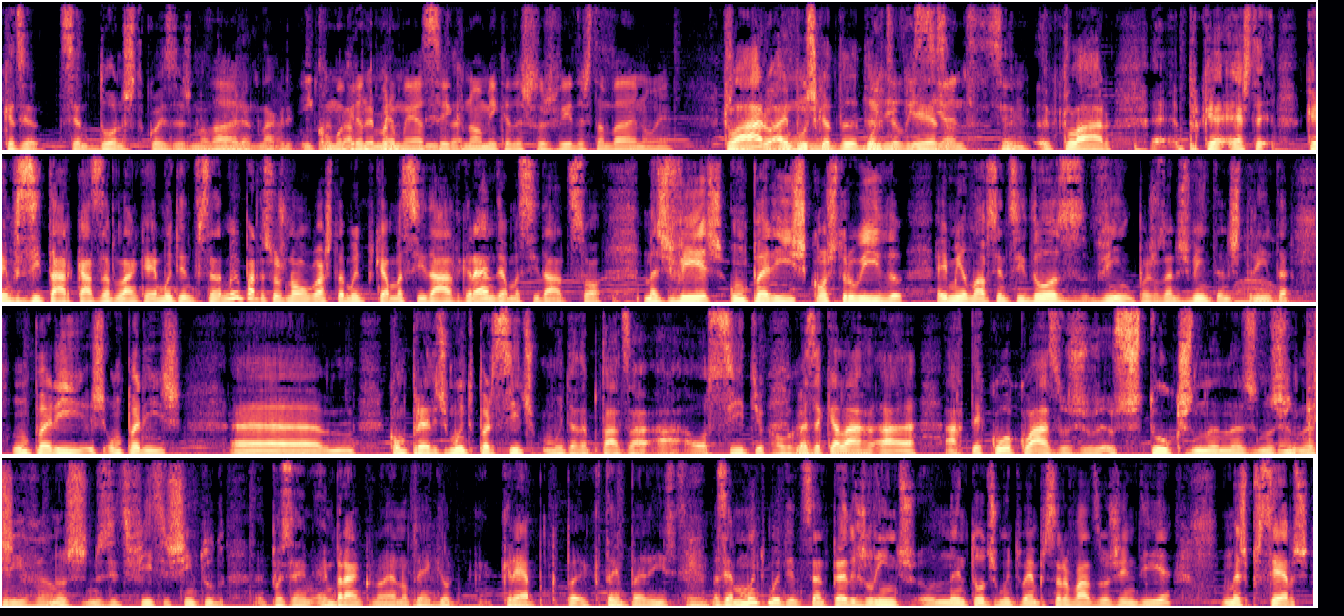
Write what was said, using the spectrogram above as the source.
quer dizer, sendo donos de coisas, não Claro, na agricultura. E com uma grande promessa dita. económica das suas vidas também, não é? Claro, É em busca de, de muito riqueza. aliciante, sim. Eh, Claro, Eh, porque esta, quem visitar Casablanca é muito interessante. A maior parte das pessoas não gosta muito porque é uma cidade grande, é uma cidade só. Mas vês um Paris construído em 1912, 20, depois nos anos 20, anos 30, um Paris, um Paris ah, com prédios muito parecidos, muito adaptados a- a- ao sítio, mas aquela Art Deco, quase, os, os estuques no- nas- nos, É nas- nos, nos edifícios, sim, tudo. Depois em, em branco, não é? Não tem aquele crepe que, que tem Paris, mas é muito, muito interessante. Prédios lindos, nem todos muito bem preservados hoje em dia, mas percebes.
